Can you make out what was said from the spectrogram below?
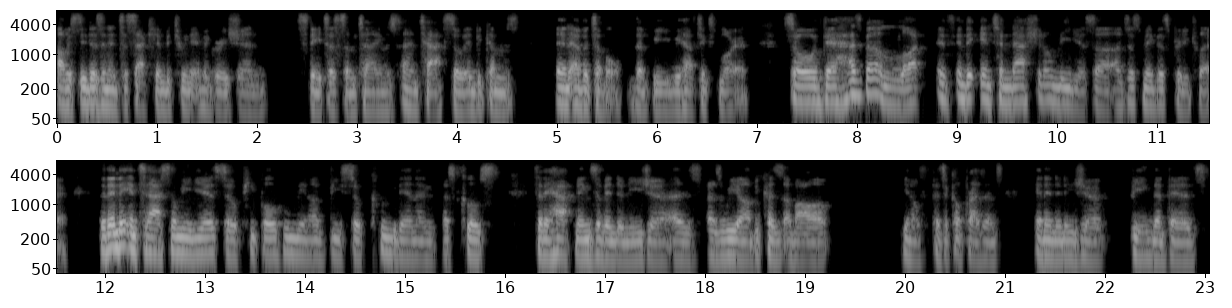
obviously there's an intersection between immigration status sometimes and tax. So it becomes inevitable that we, we have to explore it. So there has been a lot, it's in the international media. So I'll just make this pretty clear. Within the international media, so people who may not be so clued in and as close to the happenings of Indonesia as as we are because of our, you know, physical presence in Indonesia, being that there's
